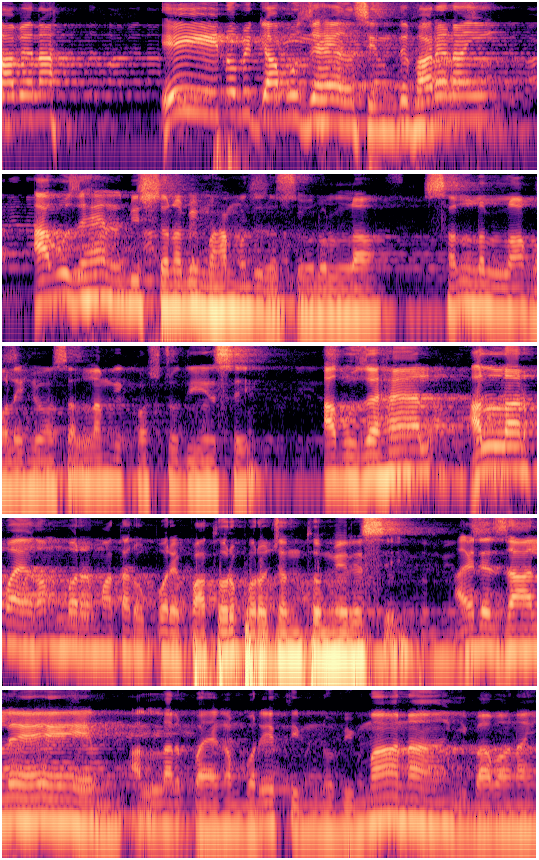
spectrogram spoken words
পাবে না। এই নবীকে আবু জেহেল চিনতে পারে নাই। আবু জেহেল বিশ্বনবী মোহাম্মদ রসুল্লাহ সাল্লাহ আলহিহাসাল্লামকে কষ্ট দিয়েছে। আবু জাহেল আল্লাহর পয়গম্বরের মাথার উপরে পাথর পর্যন্ত মেরেছে। আইরে জালেম, আল্লাহর পয়গম্বর এতিম নবী, মা নাই, বাবা নাই।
